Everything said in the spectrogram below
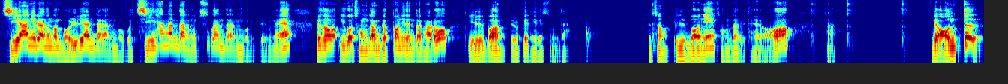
지향이라는 건 멀리 한다라는 거고, 지향한다는 건 추구한다는 거기 때문에. 그래서 이거 정답 몇 번이 된다? 바로 1번. 이렇게 되겠습니다. 그렇죠? 1번이 정답이 돼요. 자, 근데 언뜻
